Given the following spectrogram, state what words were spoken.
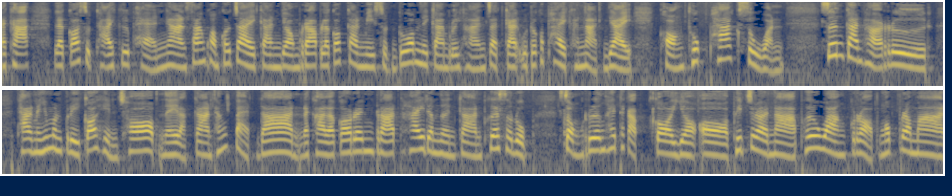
นะคะ แล้วก็สุดท้ายคือแผนงานสร้างความเข้าใจการยอมรับ แล้วก็การมีส่วนร่วมในการบริหารจัดการอุทกภัยขนาดใหญ่ของทุกภาคส่วน ซึ่งการหารือทางนายกมนตรีก็เห็นชอบในหลักการทั้ง 8 ด้านนะคะ แล้วก็เร่งรัดให้ดำเนินการเพื่อสรุปส่งเรื่องให้กับกยอ พิจารณาเพื่อวางกรอบงบประมาณ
